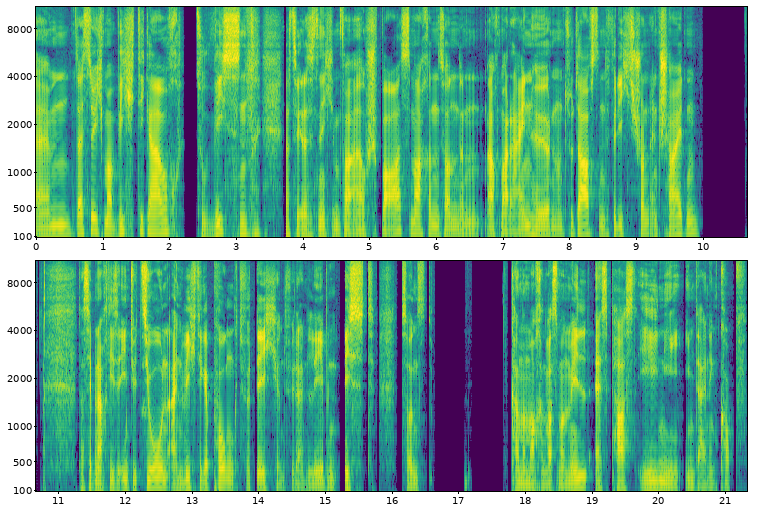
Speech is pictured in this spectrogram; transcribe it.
Ähm, das ist natürlich mal wichtig auch zu wissen, dass wir das jetzt nicht einfach auf Spaß machen, sondern auch mal reinhören und du darfst dann für dich schon entscheiden, dass eben auch diese Intuition ein wichtiger Punkt für dich und für dein Leben ist. Sonst kann man machen, was man will, es passt eh nie in deinen Kopf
